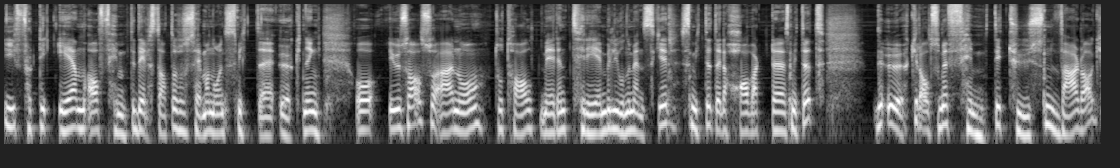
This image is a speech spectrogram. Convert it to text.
i 41 av 50 delstater så ser man nå en smitteøkning. Og I USA så er nå totalt mer enn 3 millioner mennesker smittet, eller har vært eh, smittet. Det øker altså med 50 000 hver dag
